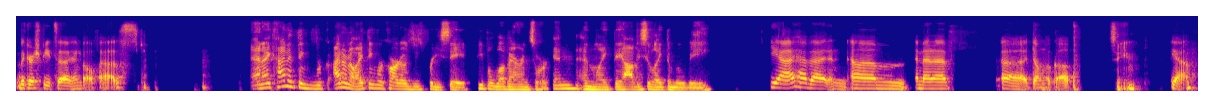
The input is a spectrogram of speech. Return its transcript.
Licorice Pizza in Belfast. And I kind of think I don't know. I think Ricardo's is pretty safe. People love Aaron Sorkin, and like they obviously like the movie. Yeah, I have that, and um, and then I have uh, Don't Look Up. Same. Yeah.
